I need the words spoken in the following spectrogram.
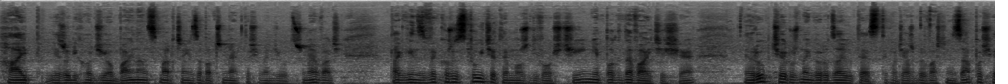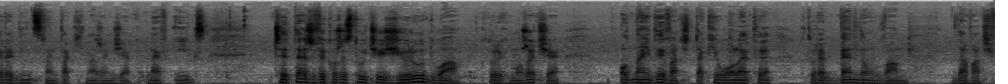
hype, jeżeli chodzi o Binance Smart Chain. Zobaczymy, jak to się będzie utrzymywać. Tak więc wykorzystujcie te możliwości, nie poddawajcie się, róbcie różnego rodzaju testy, chociażby właśnie za pośrednictwem takich narzędzi jak MFX, czy też wykorzystujcie źródła, w których możecie odnajdywać takie wallety, które będą Wam dawać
